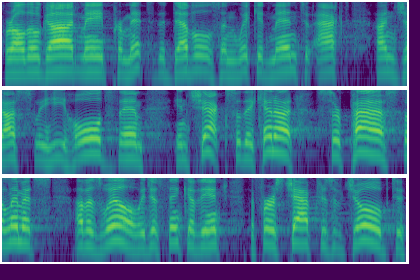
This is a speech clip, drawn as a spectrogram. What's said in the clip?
For although God may permit the devils and wicked men to act unjustly, he holds them in check so they cannot surpass the limits of his will. We just think of the, the first chapters of Job to,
